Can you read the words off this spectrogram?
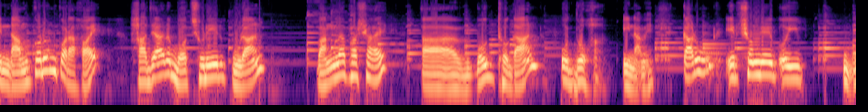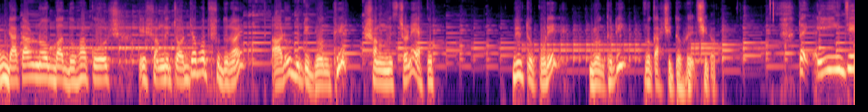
এর নামকরণ করা হয় হাজার বছরের পুরাণ, বাংলা ভাষায় বৌদ্ধ গান ও দোহা এই নামে। কারণ এর সঙ্গে ওই ডাকার্ণব বা দোহা কোষ, এর সঙ্গে চর্যাপদ শুধু নয়, আরও দুটি গ্রন্থের সংমিশ্রণে একত্রিত করে গ্রন্থটি প্রকাশিত হয়েছিল। তা এই যে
